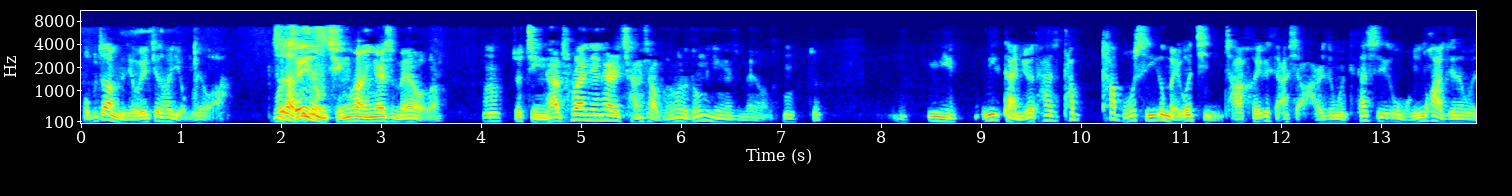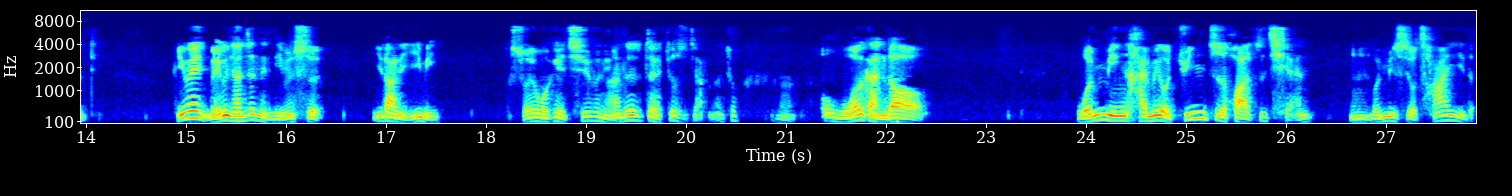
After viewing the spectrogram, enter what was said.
我不知道纽约街头有没有啊？至少这种情况应该是没有了。嗯，就警察突然间开始抢小朋友的东西，应该是没有了。嗯，就你你感觉他他他不是一个美国警察和一个小小孩的问题，他是一个文化之间的问题。因为美国警察真的你们是意大利移民，所以我可以欺负你啊！对对对，就是这样的。就嗯，我感到文明还没有均质化之前，嗯，文明是有差异的。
